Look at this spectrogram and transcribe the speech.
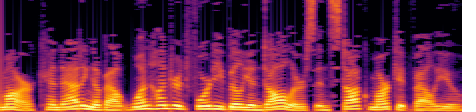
mark and adding about $140 billion in stock market value.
